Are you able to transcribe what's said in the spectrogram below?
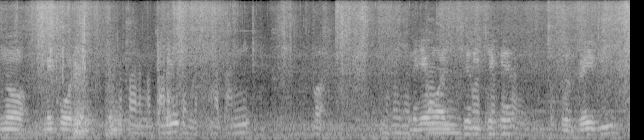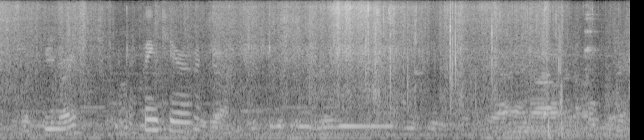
No, make water. இங்க பாருங்க தண்ணி தந்துருக்காங்க தண்ணி நிறைய And then one தண்ணி chili chicken with gravy with steamed rice. Thank you Yeah. Yeah, and uh, and a Coke with it.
